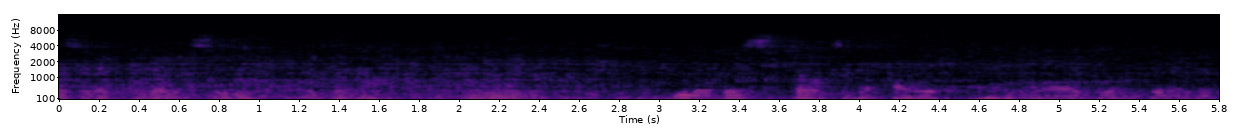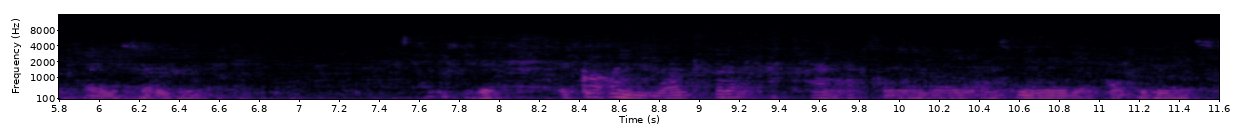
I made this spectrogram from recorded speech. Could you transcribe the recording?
This is a great scene as well. And then Mobius talks about how uh, you know, the sort of They've got a word for it. I can't actually remember what it is. They have to do is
